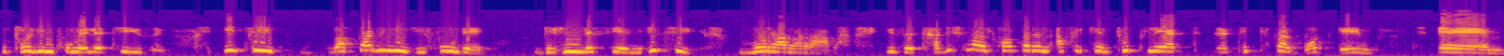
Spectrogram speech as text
uthole imphumela ethize ithi bakabini ngifunde ngehini lesiyeni ithi morabaraba is a traditional southern african two player tactical board game um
